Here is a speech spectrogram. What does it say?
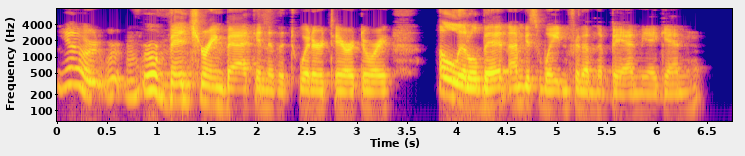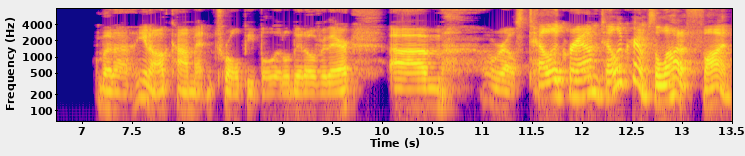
know, we're, we're venturing back into the Twitter territory a little bit. I'm just waiting for them to ban me again. But uh, you know, I'll comment and troll people a little bit over there. Um, where else? Telegram. Telegram's a lot of fun.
